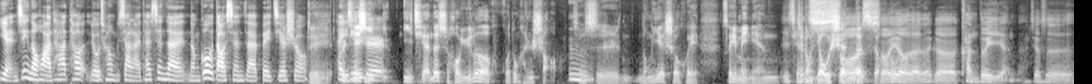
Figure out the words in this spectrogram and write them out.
眼镜的话，它它流传不下来。它现在能够到现在被接受，对，它一定是以前的时候娱乐活动很少，嗯就是农业社会，所以每年以前这种游神的时候，所所有的那个看对眼的，就是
